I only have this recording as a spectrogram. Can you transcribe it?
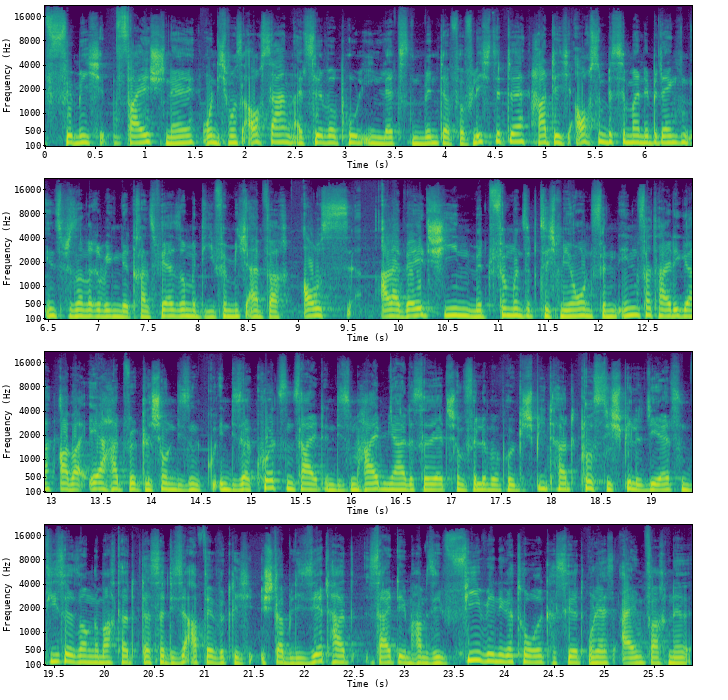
für mich feilschnell. Und ich muss auch sagen, als Liverpool ihn letzten Winter verpflichtete, hatte ich auch so ein bisschen meine Bedenken, insbesondere wegen der Transfersumme, die für mich einfach aus aller Welt schien mit 75 Millionen für einen Innenverteidiger, aber er hat wirklich schon diesen, in dieser kurzen Zeit, in diesem halben Jahr, dass er jetzt schon für Liverpool gespielt hat, plus die Spiele, die er jetzt in dieser Saison gemacht hat, dass er diese Abwehr wirklich stabilisiert hat. Seitdem haben sie viel weniger Tore kassiert und er ist einfach eine,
